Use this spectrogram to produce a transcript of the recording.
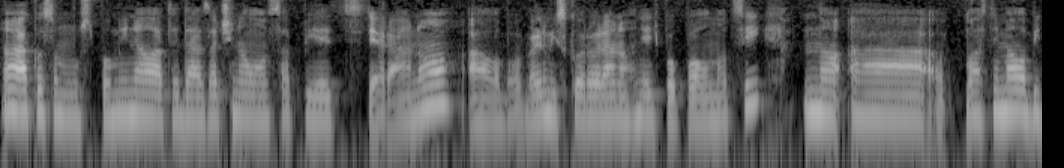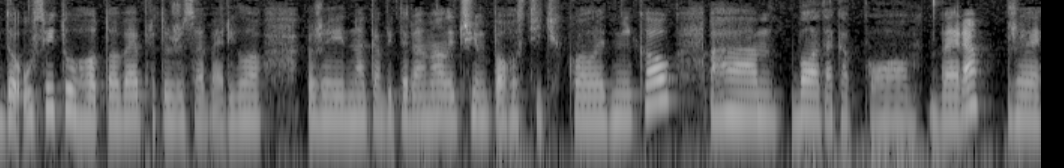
No a ako som už spomínala, teda začínalo sa piecť ráno, alebo veľmi skoro ráno, hneď po polnoci. No a vlastne malo byť do úsvitu hotové, pretože sa verilo, že jednak, aby teda mali čím pohostiť koledníkov. A bola taká povera, že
